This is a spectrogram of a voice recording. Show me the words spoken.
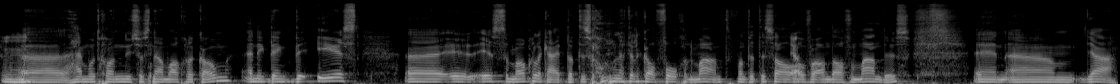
Mm -hmm. hij moet gewoon nu zo snel mogelijk komen. En ik denk de eerst, e-, eerste mogelijkheid, dat is gewoon letterlijk al volgende maand. Want het is al ja. over anderhalve maand dus. En um, ja,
